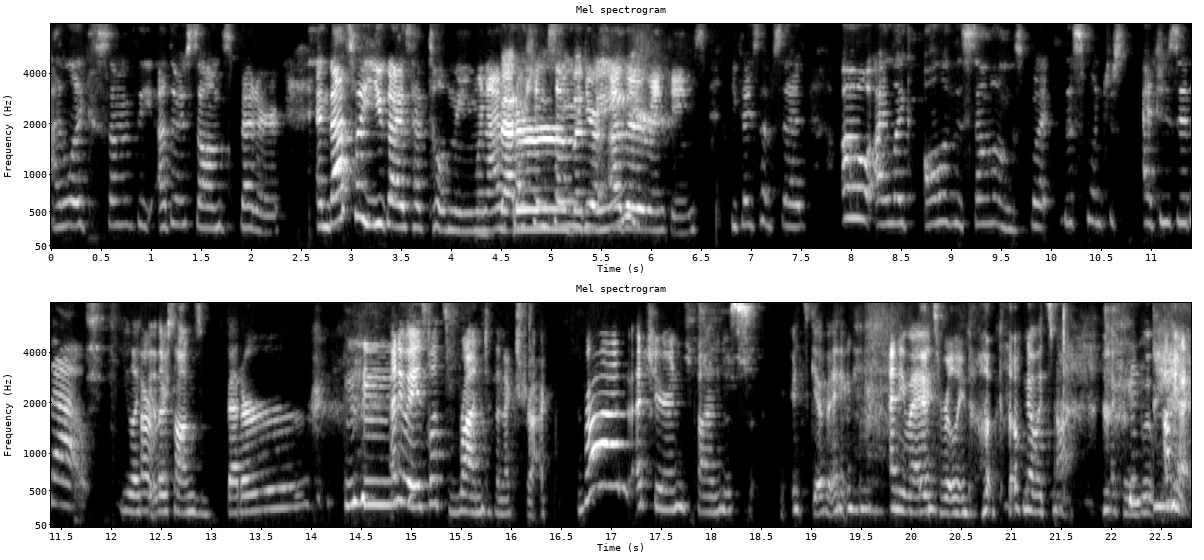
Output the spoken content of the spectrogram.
I like some of the other songs better, and that's what you guys have told me when I Better questioned some of your me? other rankings. You guys have said, "Oh, I like all of the songs, but this one just edges it out." You like the other songs better? Mhm. Anyways, let's run to the next track. Run, Ed Sheeran, Funds. It's giving. Anyway, It's really not though. no, it's not. Okay. Okay,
